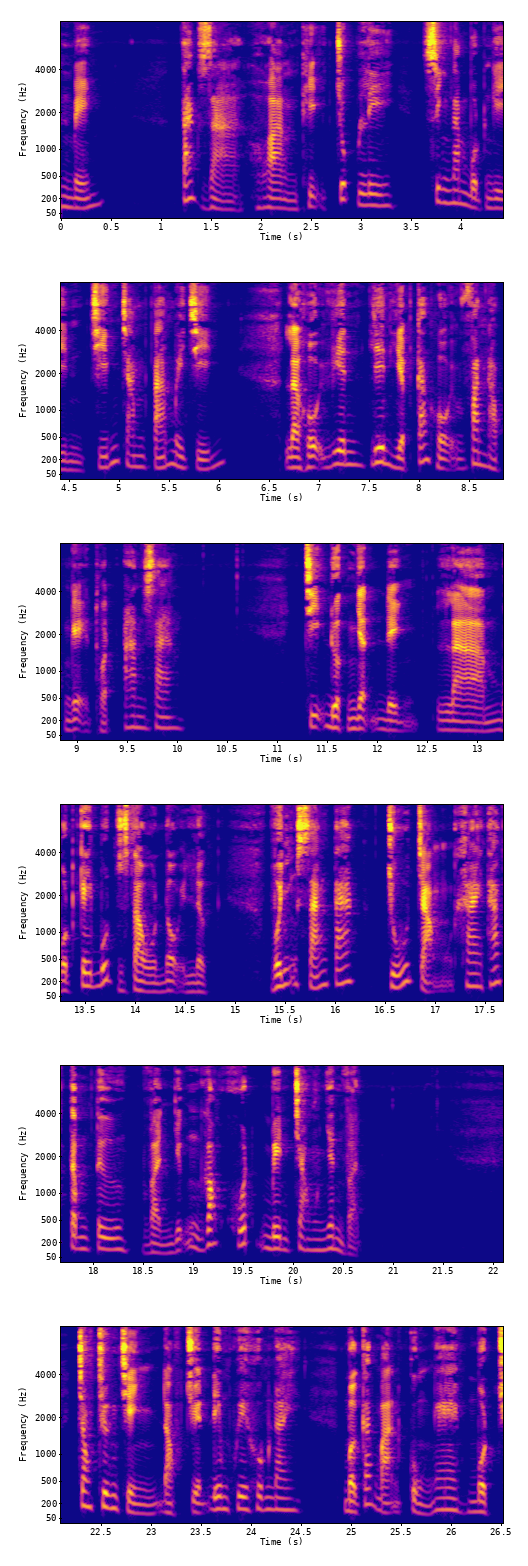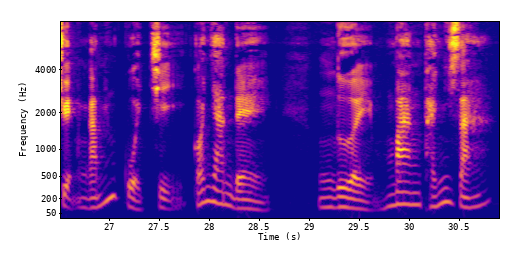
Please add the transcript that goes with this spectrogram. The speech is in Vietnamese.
Thân mến, tác giả Hoàng Thị Trúc Ly, sinh năm 1989, là hội viên Liên hiệp các hội văn học nghệ thuật An Giang. Chị được nhận định là một cây bút giàu nội lực, với những sáng tác chú trọng khai thác tâm tư và những góc khuất bên trong nhân vật. Trong chương trình đọc truyện đêm khuya hôm nay, mời các bạn cùng nghe một truyện ngắn của chị có nhan đề Người mang thánh giá.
